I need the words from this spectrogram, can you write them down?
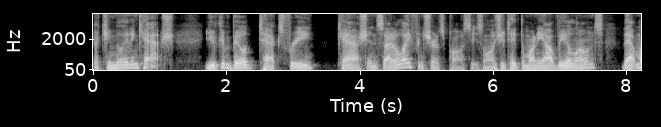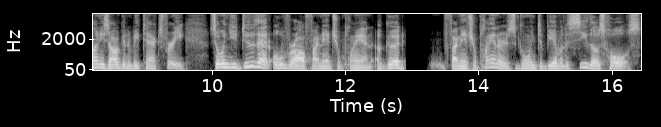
accumulating cash. You can build tax free cash inside of life insurance policies. As long as you take the money out via loans, that money's all going to be tax free. So when you do that overall financial plan, a good financial planner is going to be able to see those holes.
